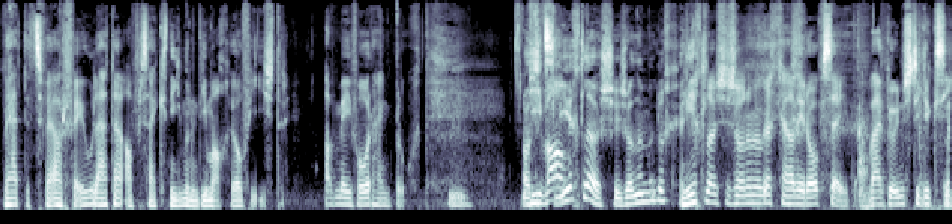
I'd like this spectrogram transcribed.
Wir hatten zwar Fehlläden, aber sag's niemandem und die machen ja auch Feister. Aber wir haben Vorhänge gebraucht. Oder Die das Wand- Licht löschen ist auch eine Möglichkeit. Lichtlöschen ist schon eine Möglichkeit, habe ich auch gesagt. Wäre günstiger gewesen.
